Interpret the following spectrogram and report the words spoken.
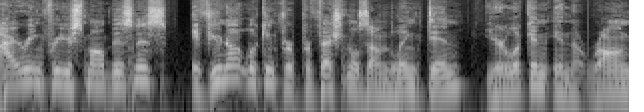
Hiring for your small business? If you're not looking for professionals on LinkedIn, you're looking in the wrong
